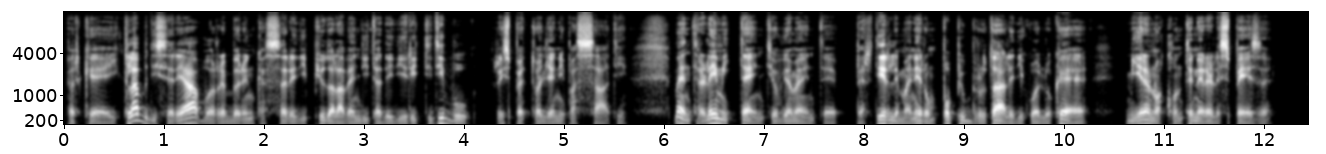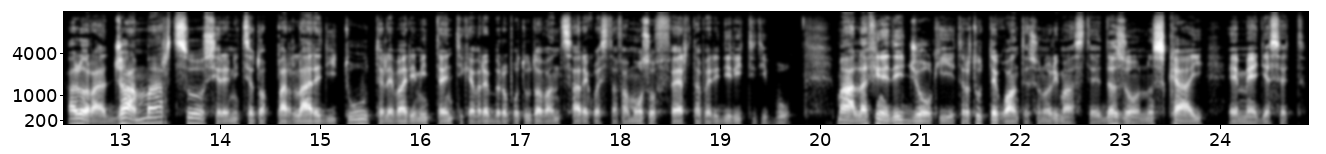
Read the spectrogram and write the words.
perché i club di Serie A vorrebbero incassare di più dalla vendita dei diritti TV rispetto agli anni passati, mentre le emittenti ovviamente, per dirle in maniera un po' più brutale di quello che è, mirano a contenere le spese. Allora, già a marzo si era iniziato a parlare di tutte le varie emittenti che avrebbero potuto avanzare questa famosa offerta per i diritti TV, ma alla fine dei giochi tra tutte quante sono rimaste DAZN, Sky e Mediaset.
